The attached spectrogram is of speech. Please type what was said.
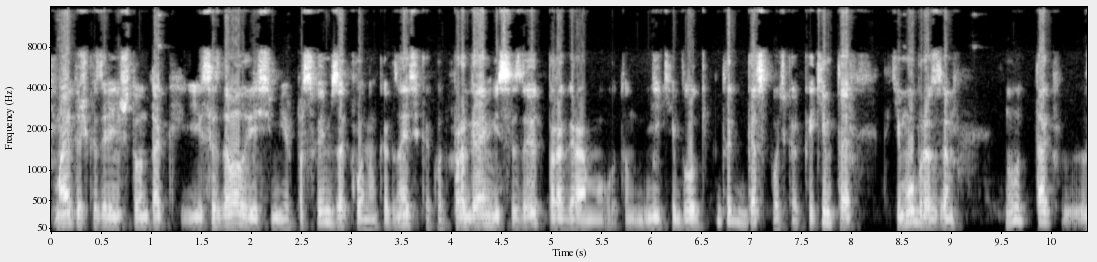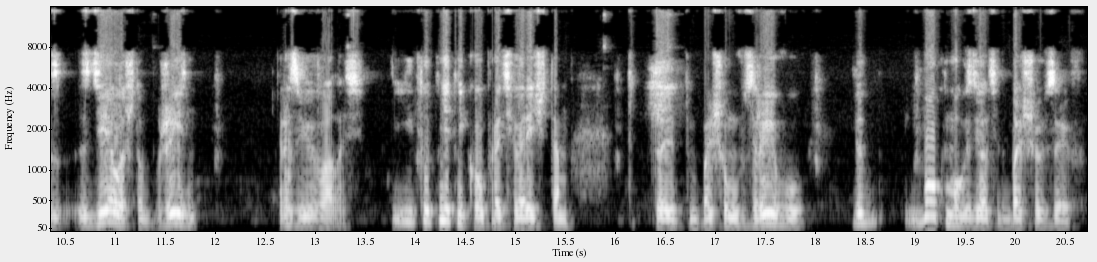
моя точка зрения, что он так и создавал весь мир по своим законам, как, знаете, как вот программист создает программу, вот он некие блоки, ну, так Господь, как каким-то таким образом, ну, вот так сделал, чтобы жизнь развивалась. И тут нет никакого противоречия там, большому взрыву. Да Бог мог сделать этот большой взрыв.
